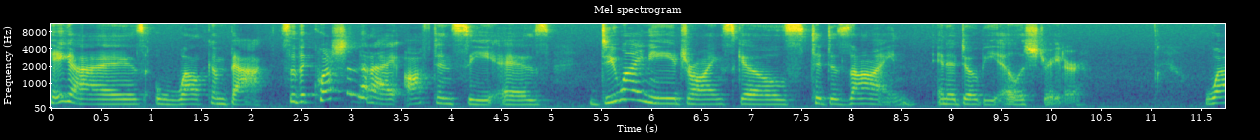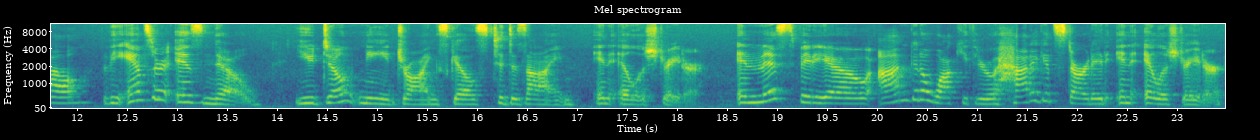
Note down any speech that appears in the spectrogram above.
Hey guys, welcome back. So the question that I often see is, do I need drawing skills to design in Adobe Illustrator? Well, the answer is no. You don't need drawing skills to design in Illustrator. In this video, I'm gonna walk you through how to get started in Illustrator,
